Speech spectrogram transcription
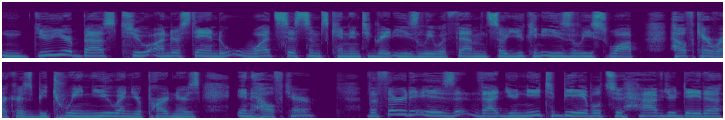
do your best to understand what systems can integrate easily with them. So you can easily swap healthcare records between you and your partners in healthcare. The third is that you need to be able to have your data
